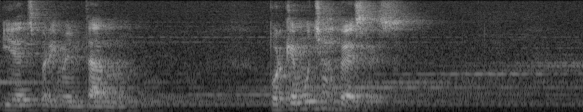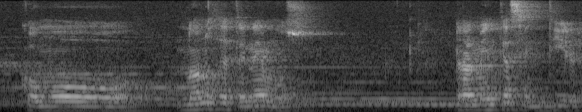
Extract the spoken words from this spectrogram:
y de experimentarlo. Porque muchas veces, como no nos detenemos realmente a sentir,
